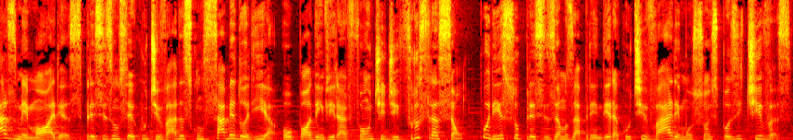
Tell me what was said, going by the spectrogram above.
As memórias precisam ser cultivadas com sabedoria ou podem virar fonte de frustração. Por isso, precisamos aprender a cultivar emoções positivas.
